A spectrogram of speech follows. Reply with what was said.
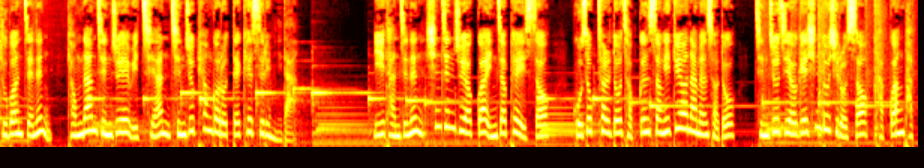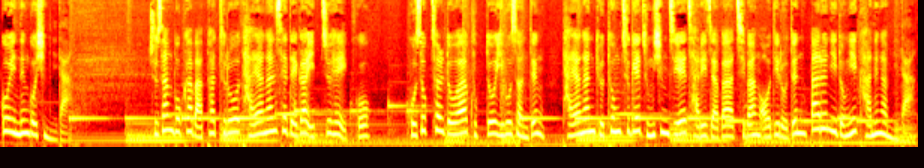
두 번째는 경남 진주에 위치한 진주 평거 롯데 캐슬입니다. 이 단지는 신진주역과 인접해 있어 고속철도 접근성이 뛰어나면서도 진주 지역의 신도시로서 각광받고 있는 곳입니다. 주상복합 아파트로 다양한 세대가 입주해 있고 고속철도와 국도 2호선 등 다양한 교통축의 중심지에 자리 잡아 지방 어디로든 빠른 이동이 가능합니다.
